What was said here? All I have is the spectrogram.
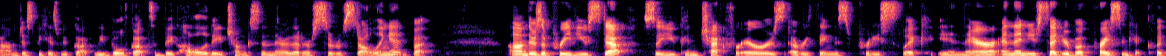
Um, just because we've got we both got some big holiday chunks in there that are sort of stalling it, but um, there's a preview step so you can check for errors. Everything's pretty slick in there, and then you set your book price and click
